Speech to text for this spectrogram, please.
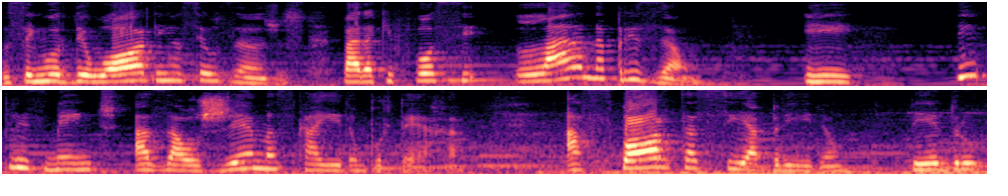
O Senhor deu ordem aos seus anjos para que fosse lá na prisão e simplesmente as algemas caíram por terra. As portas se abriram. Pedro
